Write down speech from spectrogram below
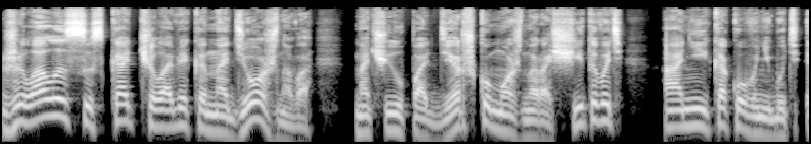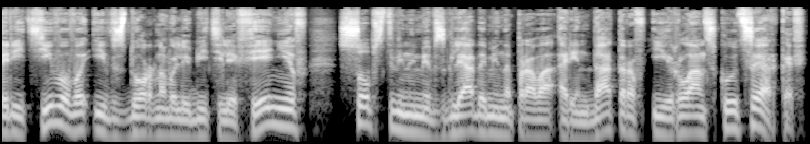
желала сыскать человека надежного, на чью поддержку можно рассчитывать, а не какого-нибудь ретивого и вздорного любителя фениев с собственными взглядами на права арендаторов и ирландскую церковь,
